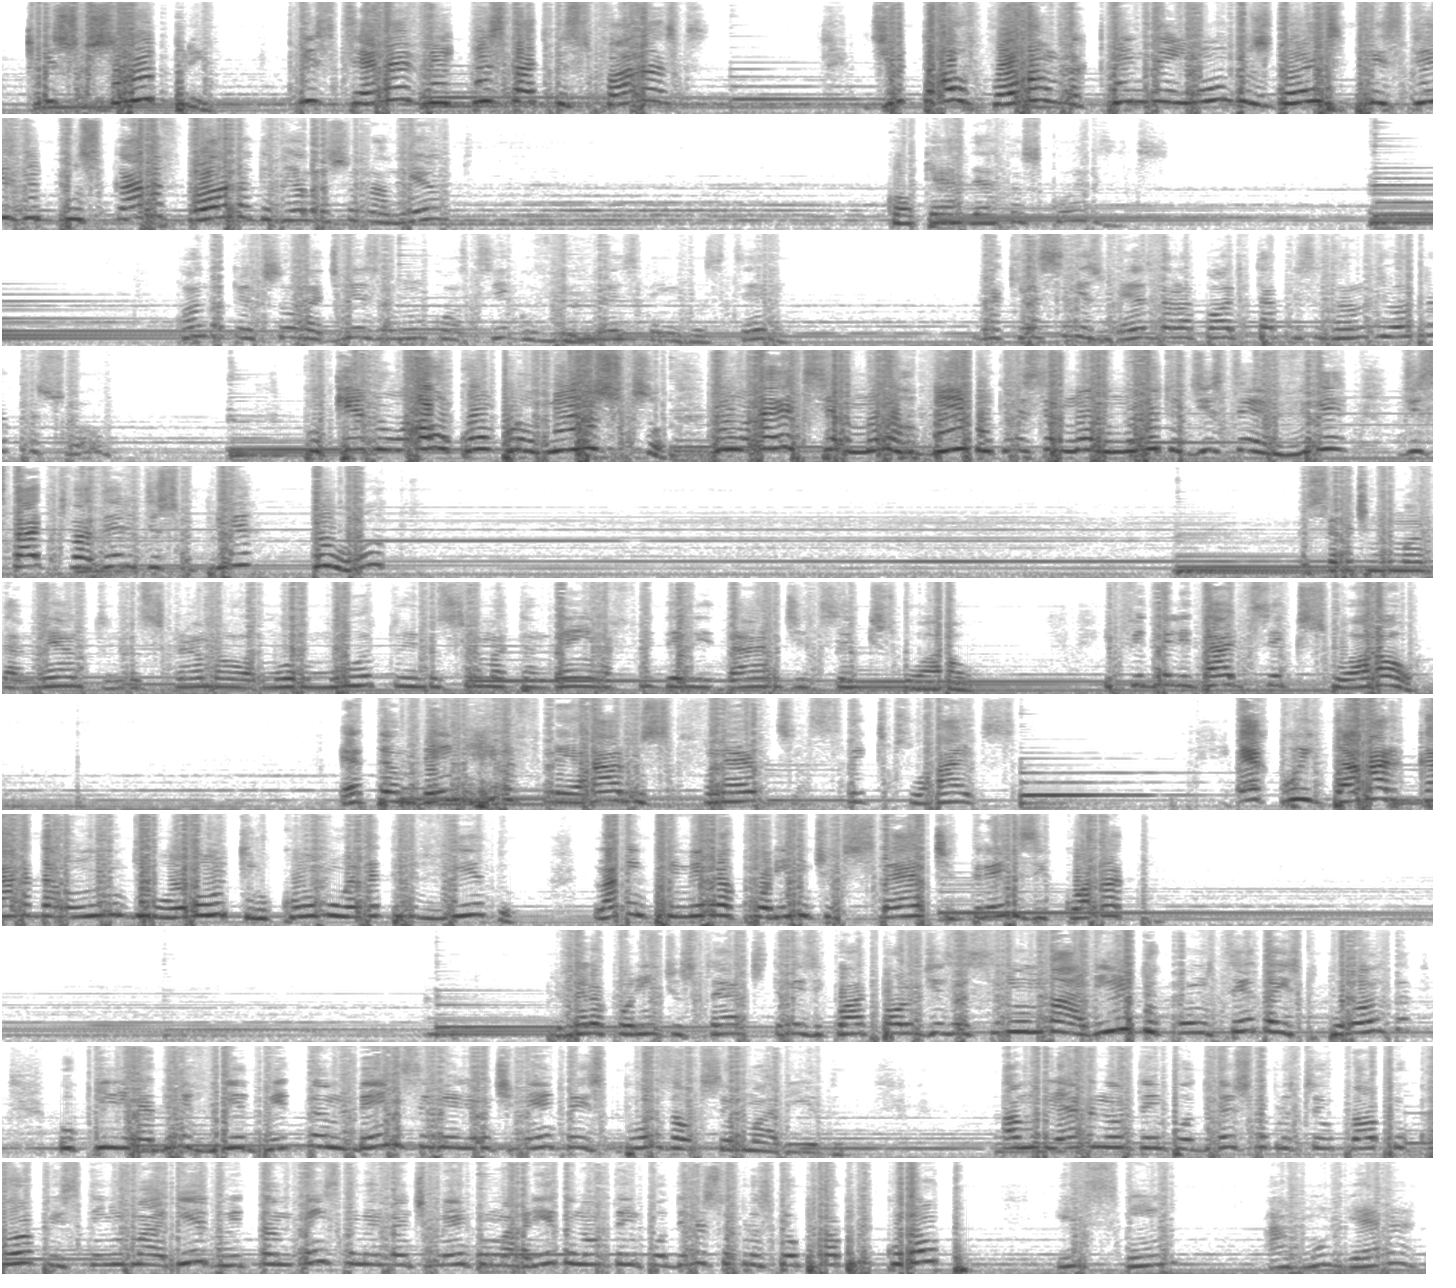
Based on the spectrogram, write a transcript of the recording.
que supre, que serve, que satisfaz, de tal forma que nenhum dos dois precise buscar fora do relacionamento qualquer dessas coisas. Quando a pessoa diz eu não consigo viver sem você, daqui a seis meses ela pode estar precisando de outra pessoa. Porque não há o compromisso, não há esse amor bíblico, esse amor mútuo de servir, de satisfazer e de suprir o outro. O sétimo mandamento nos chama o amor mútuo e nos chama também a fidelidade sexual. E fidelidade sexual é também refrear os flertes sexuais. É cuidar cada um do outro como é devido. Lá em 1 Coríntios 7, 3 e 4. 1 Coríntios 7, 3 e 4, Paulo diz assim: O marido conceda à esposa o que lhe é devido, e também, semelhantemente, a esposa ao seu marido. A mulher não tem poder sobre o seu próprio corpo, e sim o marido, e também, semelhantemente, o marido não tem poder sobre o seu próprio corpo, e sim a mulher.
